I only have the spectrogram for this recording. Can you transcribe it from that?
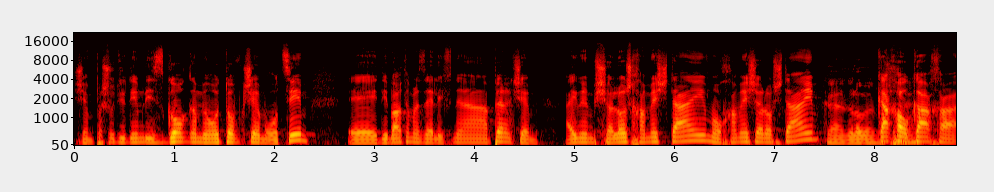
שהם פשוט יודעים לסגור גם מאוד טוב כשהם רוצים. אה, דיברתם על זה לפני הפרק, שהם, האם הם 3-5-2 או 5-3-2, כן, זה לא באמת ככה או. ככה,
